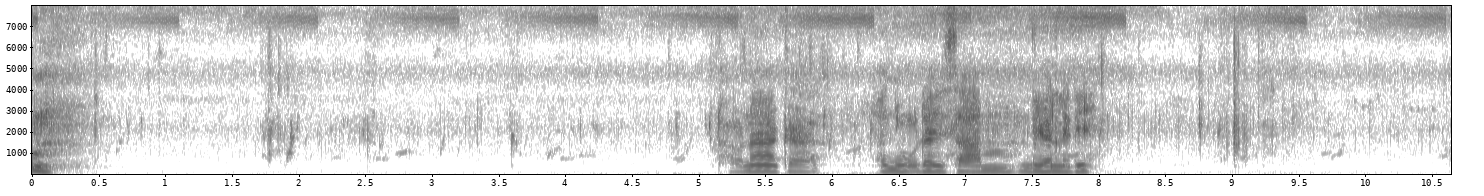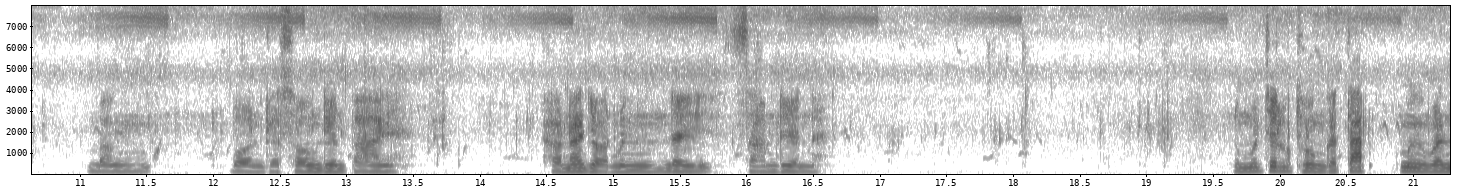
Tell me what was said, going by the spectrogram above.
มข้าวหน้าก็ อายุได้สามเดือนเลยดิ บางบ่อนก็สองเดือนปลายข้าวหน้าหยอดมันได้สามเดือนนะหนุ่มมันจะลูกทงกระตัดมือวัน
